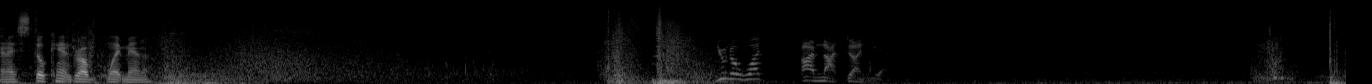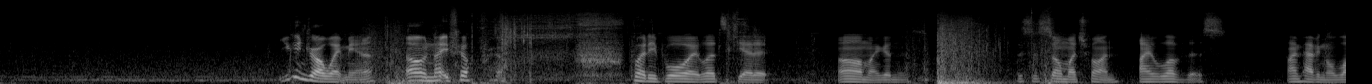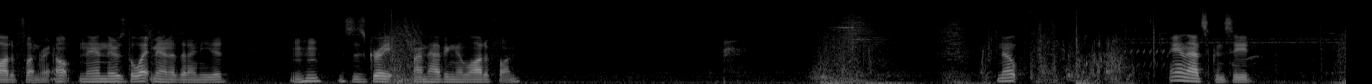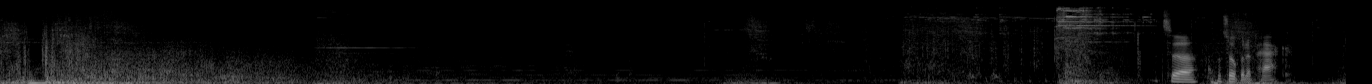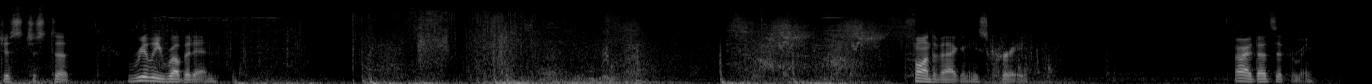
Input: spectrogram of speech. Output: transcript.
And I still can't draw white mana. You know what? I'm not done yet. You can draw white mana. Oh, Nightveil Pro. Buddy boy, let's get it. Oh my goodness. This is so much fun. I love this. I'm having a lot of fun right. Oh, and there's the white mana that I needed. Mm-hmm. This is great. I'm having a lot of fun. Nope. And that's concede. Let's uh let's open a pack. Just just to really rub it in. Font of Agony's great. Alright, that's it for me.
